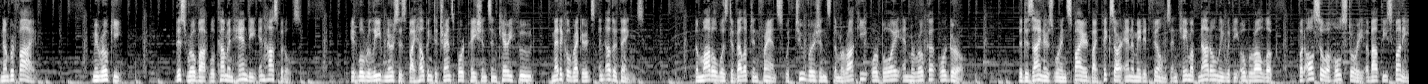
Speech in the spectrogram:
Number 5. Miroki. This robot will come in handy in hospitals. It will relieve nurses by helping to transport patients and carry food, medical records and other things. The model was developed in France with two versions the Miroki or boy and Miroka or girl. The designers were inspired by Pixar animated films and came up not only with the overall look, but also a whole story about these funny,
